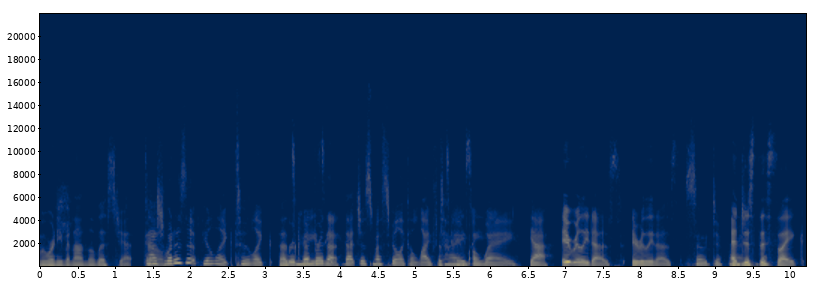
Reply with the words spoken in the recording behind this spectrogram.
We weren't even on the list yet. gosh, what does it feel like to like That's remember crazy. that that just must feel like a lifetime away. Yeah, it really does. It really does. So different. And just this like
